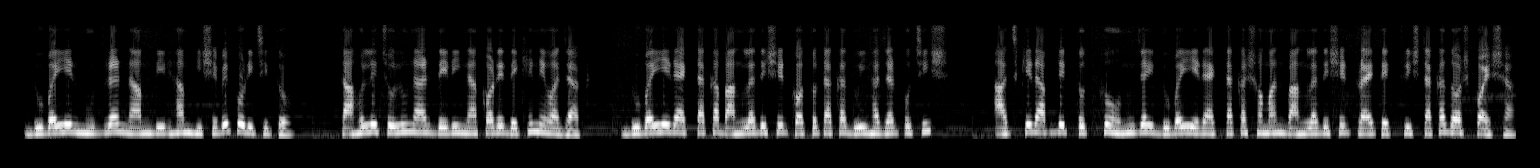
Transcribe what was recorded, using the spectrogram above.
দুবাইয়ের মুদ্রার নাম দিরহাম হিসেবে পরিচিত। তাহলে চলুন আর দেরি না করে দেখে নেওয়া যাক। দুবাইয়ের এক টাকা, বাংলাদেশের কত টাকা? দুই হাজার পঁচিশ। আজকের আপডেট তথ্য অনুযায়ী দুবাইয়ের এক টাকা সমান, বাংলাদেশের প্রায় তেত্রিশ টাকা, দশ পয়সা।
